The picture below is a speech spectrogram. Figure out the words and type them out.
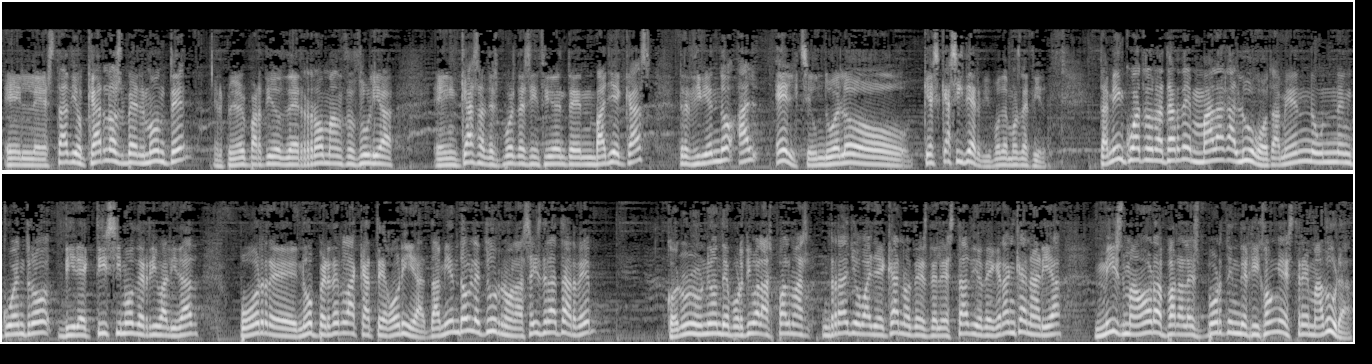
el estadio Carlos Belmonte, el primer partido de Roman Zozulia en casa después de ese incidente en Vallecas, recibiendo al Elche, un duelo que es casi derby, podemos decir. También 4 de la tarde, Málaga-Lugo, también un encuentro directísimo de rivalidad por eh, no perder la categoría. También doble turno a las 6 de la tarde, con una Unión Deportiva Las Palmas Rayo Vallecano desde el estadio de Gran Canaria, misma hora para el Sporting de Gijón Extremadura.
